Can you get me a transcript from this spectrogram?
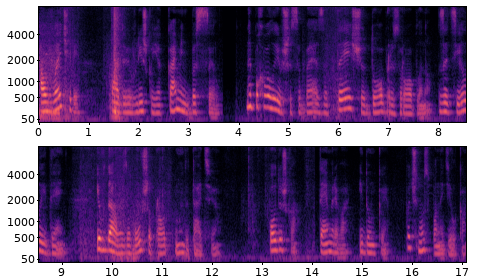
А ввечері падаю в ліжко як камінь без сил, не похваливши себе за те, що добре зроблено за цілий день, і вдало забувши про медитацію. Подушка, темрява і думки. Почну з понеділка.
